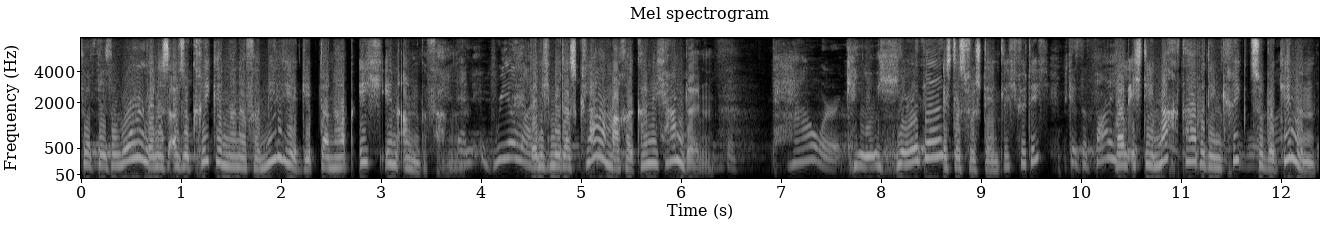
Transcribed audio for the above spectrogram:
Wenn es also Krieg in meiner Familie gibt, dann habe ich ihn angefangen. Wenn ich mir das klar mache, kann ich handeln. Ist das verständlich für dich? Weil ich die Macht habe, den Krieg zu beginnen,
